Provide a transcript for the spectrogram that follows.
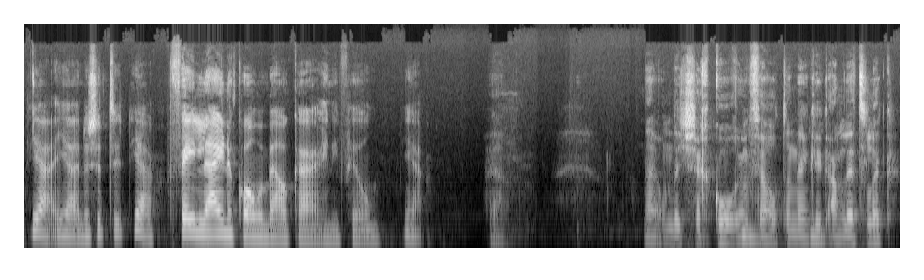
ja, ja, dus het, ja, veel lijnen komen bij elkaar in die film. Ja, Nee, omdat je zegt korenveld, dan denk ik aan letterlijk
